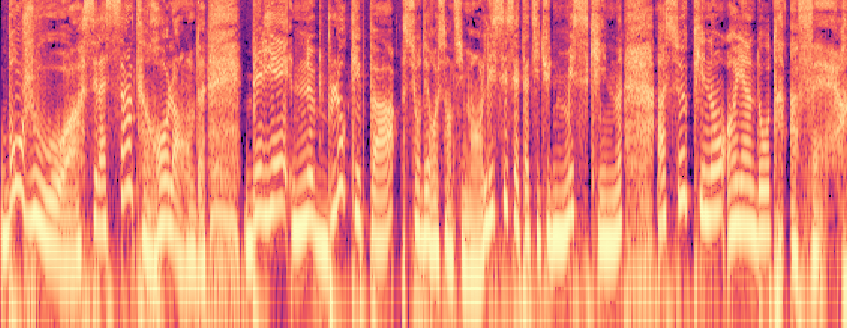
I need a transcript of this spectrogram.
Bonjour, c'est la Sainte Rolande. Bélier, ne bloquez pas sur des ressentiments. Laissez cette attitude mesquine à ceux qui n'ont rien d'autre à faire.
